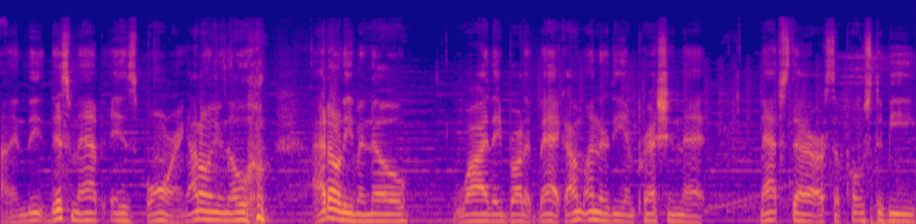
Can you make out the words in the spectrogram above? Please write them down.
And th this map is boring. I don't even know i don't even know why they brought it back. I'm under the impression that maps that are supposed to be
